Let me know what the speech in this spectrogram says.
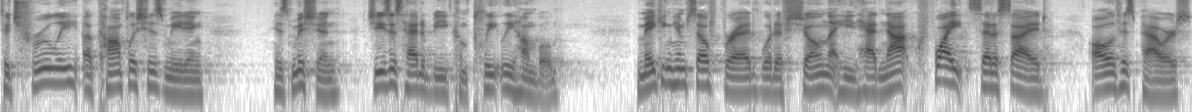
To truly accomplish his meeting, his mission, Jesus had to be completely humbled. Making himself bread would have shown that he had not quite set aside all of his powers,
